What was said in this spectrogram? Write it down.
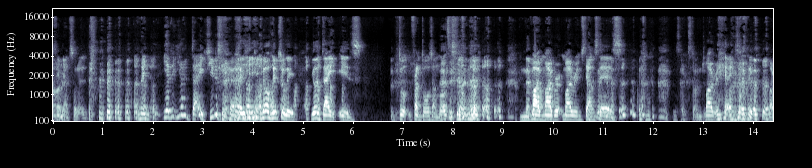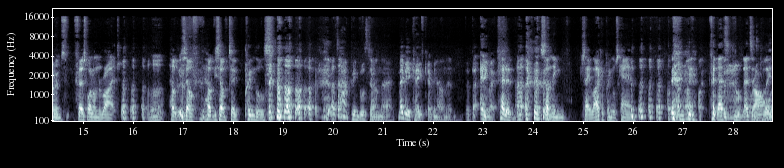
No. think that's sort of I mean, yeah, but you don't date. You just you're literally your date is do- front doors unlocked. Never my my that. my room's downstairs. the sex dungeon. My yeah, exactly. My room's first one on the right. Uh, help yourself. Help yourself to Pringles. I don't have Pringles down there. Maybe a cake every now and then. But, but anyway. Had a, Uh, something say like a Pringles can, but that's that's Wrong. completely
